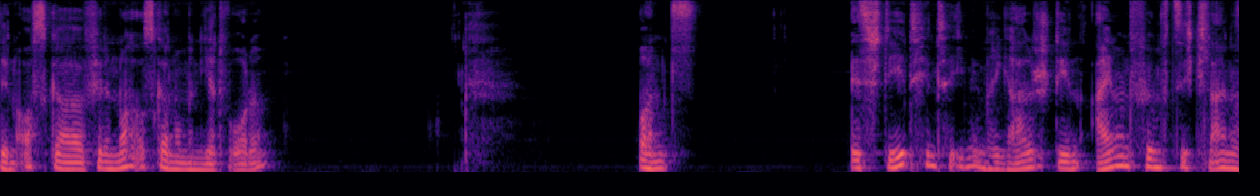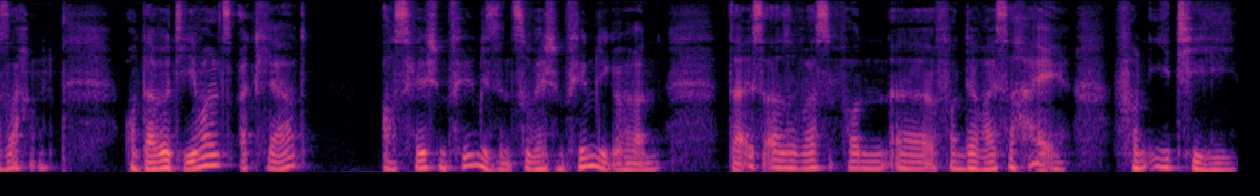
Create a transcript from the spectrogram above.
den Oscar für den Oscar nominiert wurde. Und es steht hinter ihm im Regal stehen 51 kleine Sachen. Und da wird jeweils erklärt, aus welchem Film die sind, zu welchem Film die gehören. Da ist also was von, äh, von Der Weiße Hai, von E.T.,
